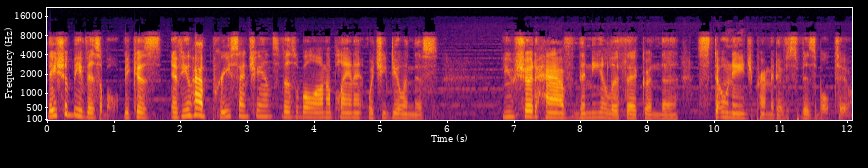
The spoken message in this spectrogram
they should be visible because if you have pre-sentience visible on a planet, which you do in this, you should have the Neolithic and the Stone Age primitives visible too.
